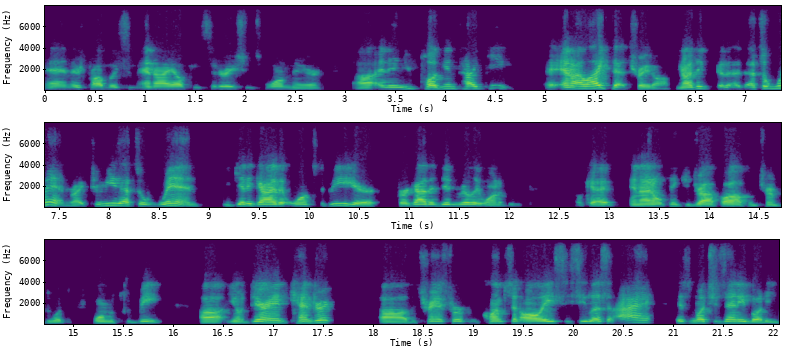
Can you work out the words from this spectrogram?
And there's probably some NIL considerations for him there. Uh, and then you plug in Tykee. And I like that trade off. You know, I think that's a win, right? To me, that's a win. You get a guy that wants to be here for a guy that didn't really want to be here. Okay. And I don't think you drop off in terms of what the performance would be. Uh, you know, Derion Kendrick, uh, the transfer from Clemson, all ACC. Listen, I, as much as anybody,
